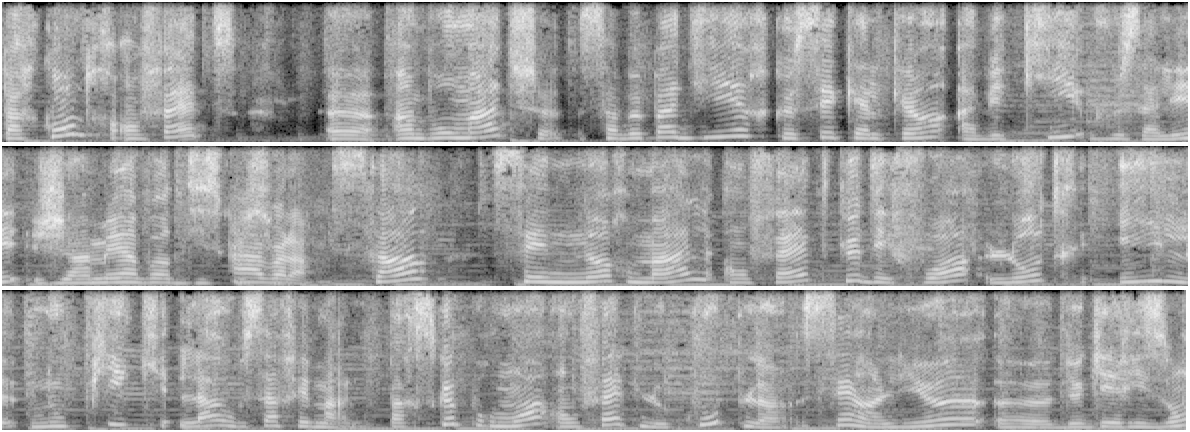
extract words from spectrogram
Par contre, en fait, euh, un bon match, ça ne veut pas dire que c'est quelqu'un avec qui vous allez jamais avoir de discussion. Ah, voilà. Ça, c'est normal en fait que des fois l'autre il nous pique là où ça fait mal. Parce que pour moi en fait le couple c'est un lieu euh, de guérison,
